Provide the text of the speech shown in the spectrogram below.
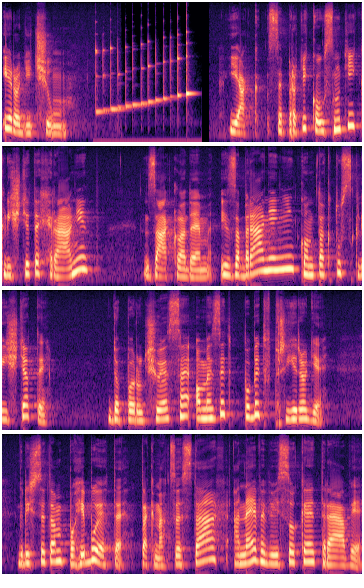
i rodičům. Jak se proti kousnutí klíštěte chránit? Základem je zabránění kontaktu s klíšťaty. Doporučuje se omezit pobyt v přírodě. Když se tam pohybujete, tak na cestách a ne ve vysoké trávě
